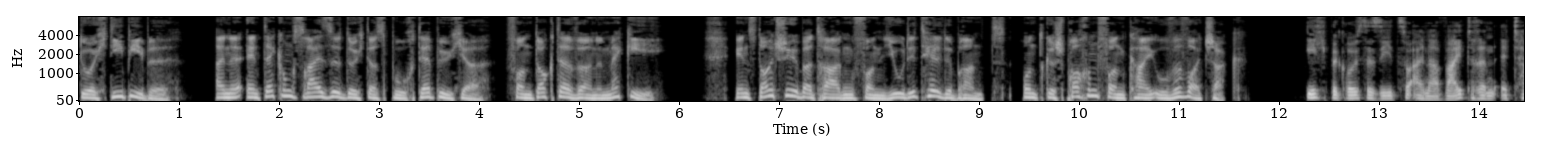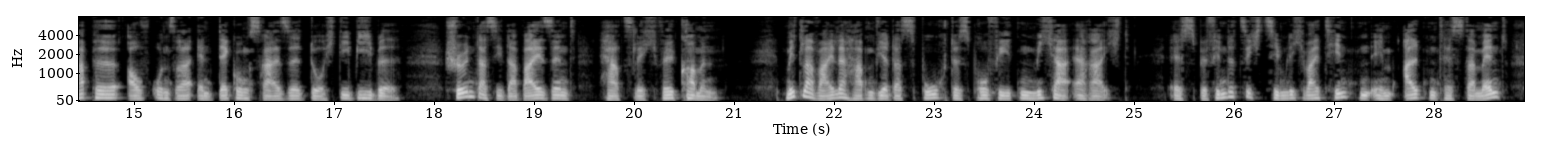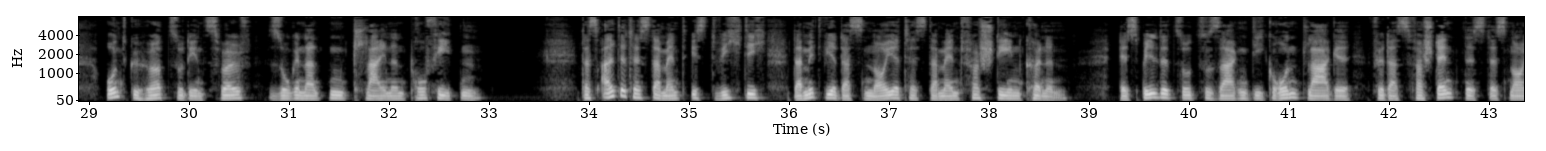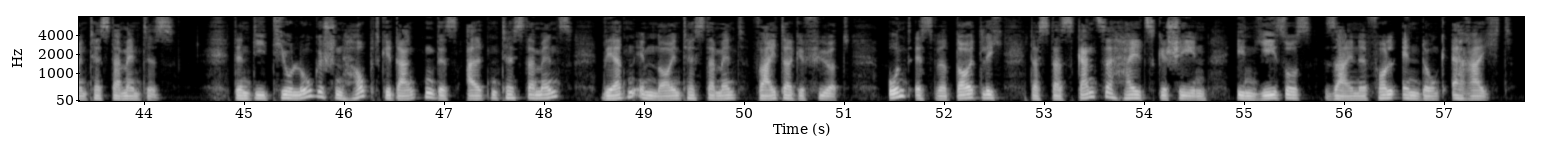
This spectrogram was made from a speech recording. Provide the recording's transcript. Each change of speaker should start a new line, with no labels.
Durch die Bibel. Eine Entdeckungsreise durch das Buch der Bücher von Dr. Vernon Mackey. Ins Deutsche übertragen von Judith Hildebrandt und gesprochen von Kai-Uwe Wojczak.
Ich begrüße Sie zu einer weiteren Etappe auf unserer Entdeckungsreise durch die Bibel. Schön, dass Sie dabei sind. Herzlich willkommen. Mittlerweile haben wir das Buch des Propheten Micha erreicht. Es befindet sich ziemlich weit hinten im Alten Testament und gehört zu den zwölf sogenannten kleinen Propheten. Das Alte Testament ist wichtig, damit wir das Neue Testament verstehen können. Es bildet sozusagen die Grundlage für das Verständnis des Neuen Testamentes. Denn die theologischen Hauptgedanken des Alten Testaments werden im Neuen Testament weitergeführt und es wird deutlich, dass das ganze Heilsgeschehen in Jesus seine Vollendung erreicht.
